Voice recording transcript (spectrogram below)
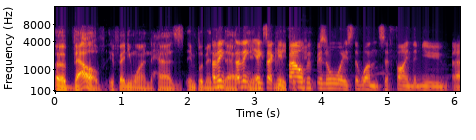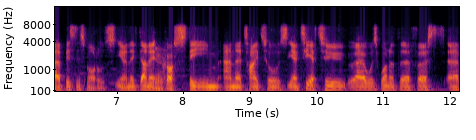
Uh, Valve, if anyone, has implemented I think that. I think exactly. major Valve have been always the one to find the new uh, business models. You know, and they've done it Yeah. across Steam and their titles. You know, TF2 uh, was one of the first uh,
